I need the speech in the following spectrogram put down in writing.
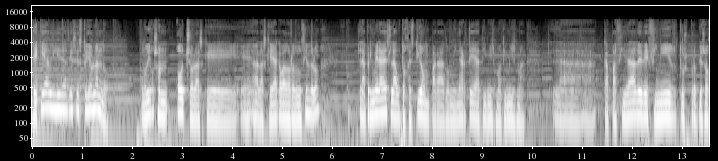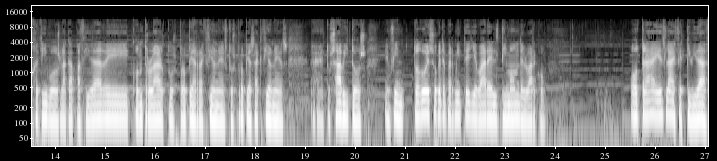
¿De qué habilidades estoy hablando? Como digo, son ocho las que, eh, a las que he acabado reduciéndolo. La primera es la autogestión para dominarte a ti mismo, a ti misma. La capacidad de definir tus propios objetivos, la capacidad de controlar tus propias reacciones, tus propias acciones, eh, tus hábitos, en fin, todo eso que te permite llevar el timón del barco. Otra es la efectividad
